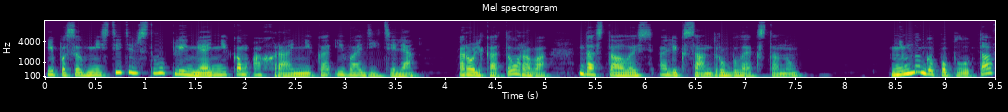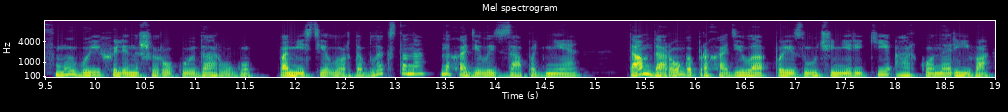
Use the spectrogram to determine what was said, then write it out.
и по совместительству племянником охранника и водителя, роль которого досталась Александру Блэкстону. Немного поплутав, мы выехали на широкую дорогу. Поместье лорда Блэкстона находилось западнее. Там дорога проходила по излучине реки Аркона-Рива,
